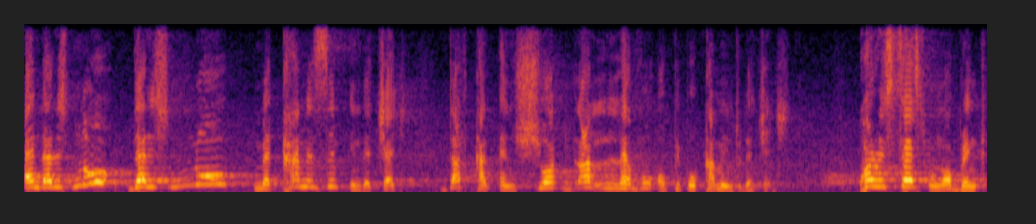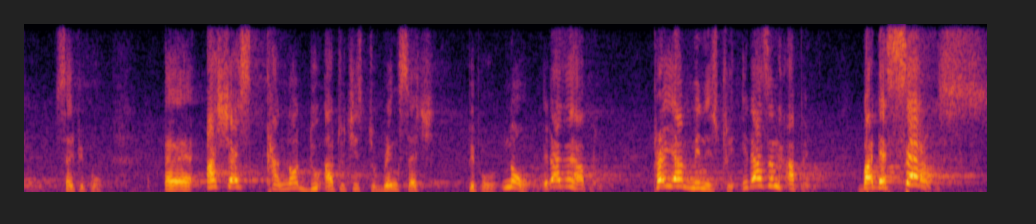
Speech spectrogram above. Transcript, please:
And there is no there is no mechanism in the church that can ensure that level of people coming into the church. Choristers will not bring such people. Uh, ushers cannot do outreaches to bring such people. No, it doesn't happen. Prayer ministry, it doesn't happen. But the cells,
